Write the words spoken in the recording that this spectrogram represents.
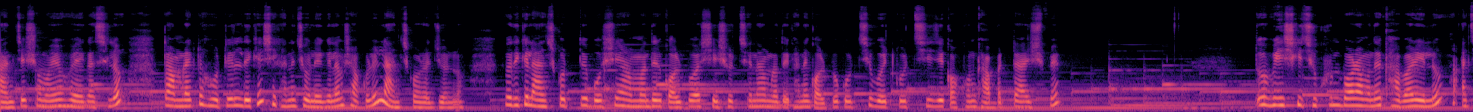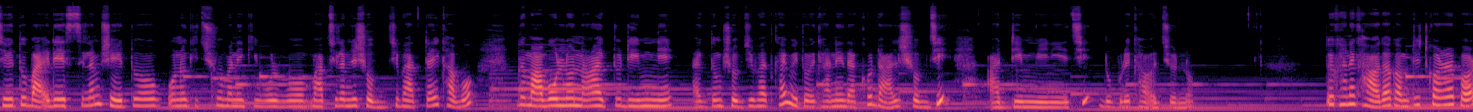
লাঞ্চের সময়ও হয়ে গেছিল। তো আমরা একটা হোটেল দেখে সেখানে চলে গেলাম সকলে লাঞ্চ করার জন্য। তো ওদিকে লাঞ্চ করতে বসে আমাদের গল্প আর শেষ হচ্ছে না, আমরা তো এখানে গল্প করছি, ওয়েট করছি যে কখন খাবারটা আসবে। তো বেশ কিছুক্ষণ পর আমাদের খাবার এলো। আর যেহেতু বাইরে এসেছিলাম, সেহেতু কোনো কিছু মানে কি বলব, ভাবছিলাম যে সবজি ভাতটাই খাব। তো মা বলল, না, একটু ডিম নে। একদম সবজি ভাত খাবি তো। এখানে দেখো ডাল, সবজি আর ডিম নিয়ে নিয়েছি দুপুরে খাওয়ার জন্য। তো এখানে খাওয়া দাওয়া কমপ্লিট করার পর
